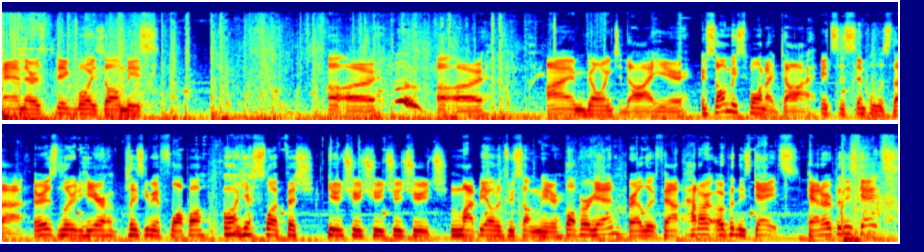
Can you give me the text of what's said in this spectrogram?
And there's big boy zombies. Uh-oh. Uh-oh. I'm going to die here. If zombies spawn, I die. It's as simple as that. There is loot here. Please give me a flopper. Oh, yes, slurpfish. Huge, huge, huge, huge, huge. Might be able to do something here. Flopper again. Rare loot found. How do I open these gates? Can't open these gates?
